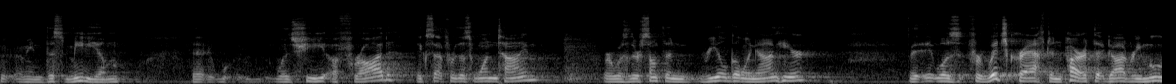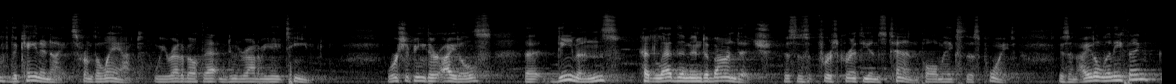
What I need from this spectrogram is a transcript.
I mean, this medium, uh, was she a fraud except for this one time? Or was there something real going on here? It was for witchcraft in part that God removed the Canaanites from the land. We read about that in Deuteronomy 18. Worshipping their idols, uh, demons had led them into bondage. This is 1 Corinthians 10. Paul makes this point. Is an idol anything?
